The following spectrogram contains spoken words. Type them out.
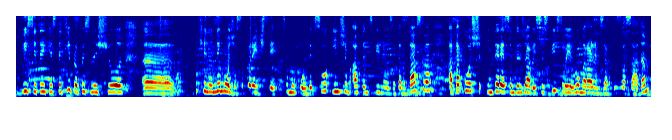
В 203 статті прописано, що е, Чину не може суперечити цьому кодексу, іншим актам цивільного законодавства, а також інтересам держави і суспільства, його моральним засадам.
